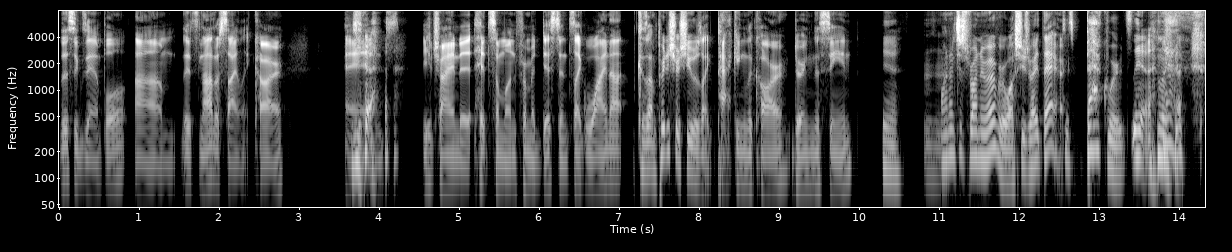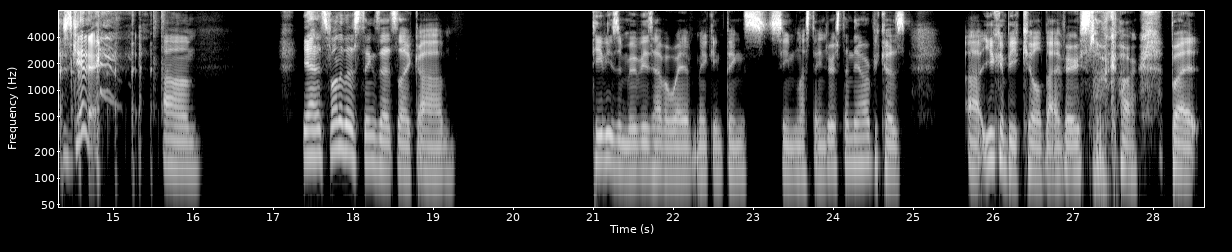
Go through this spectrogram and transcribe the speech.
this example, um, it's not a silent car, and Yeah. you're trying to hit someone from a distance. Like, why not? Because I'm pretty sure she was like packing the car during the scene. yeah Mhm. Why not just run her over while she's right there? just backwards yeah Yeah, just get her. um yeah it's one of those things that's like um tvs and movies have a way of making things seem less dangerous than they are because uh, you can be killed by a very slow car but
